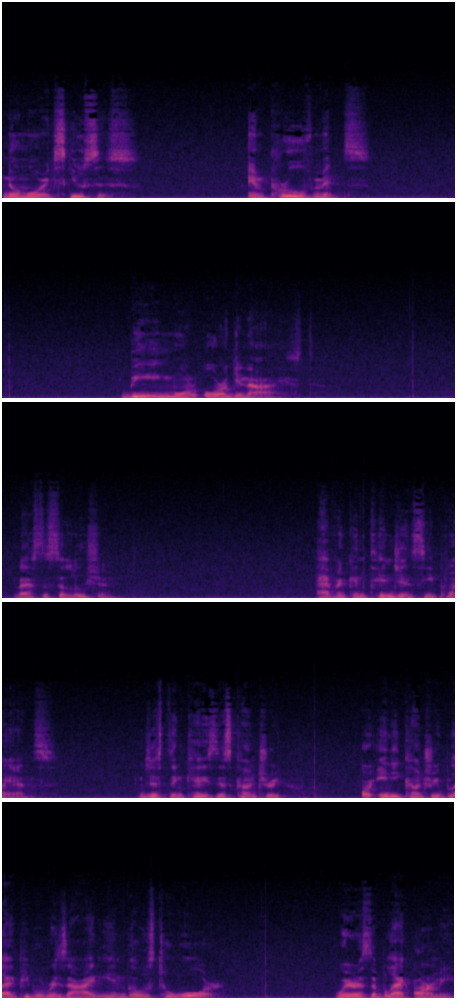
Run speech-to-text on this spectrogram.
No more excuses, improvements, being more organized. That's the solution having contingency plans, just in case this country or any country black people reside in goes to war. Where is the black army?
